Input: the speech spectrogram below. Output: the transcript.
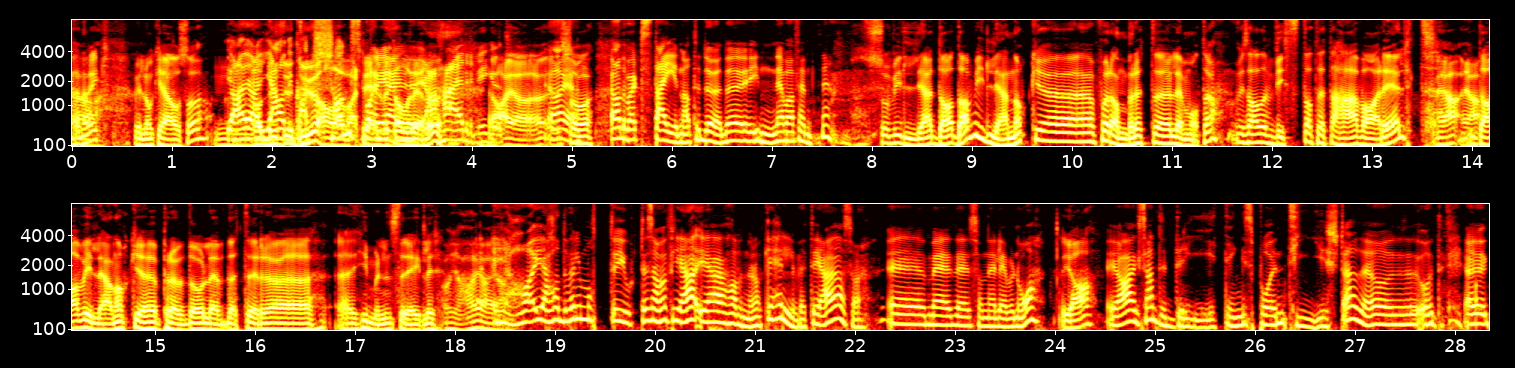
Henrik. Ville nok jeg også. Ja, ja, jeg hadde du- ikke hatt sjans på allerede. Ja, herregud. Ja, ja, Ja, ja. Så, Jeg hadde vært steina til døde innen jeg var 15. Ja. så ville jeg da, da ville jeg nok uh, forandret uh, levemåte, ja. Hvis jeg hadde visst at dette her var reelt, Ja, ja. da ville jeg nok prøvd å levd etter himmelens regler. Oh, ja, ja, ja. Ja, jeg hadde vel måttet gjort det samme, for jeg, jeg havner nok i helvete, jeg, altså. Eh, med det sånn jeg lever nå. Ja, Ja, ikke sant. Dritings på en tirsdag. Det, og, og, jeg,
